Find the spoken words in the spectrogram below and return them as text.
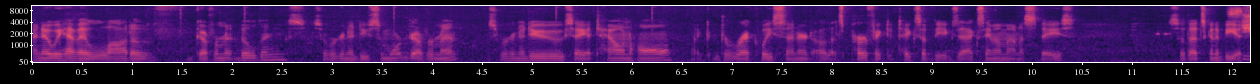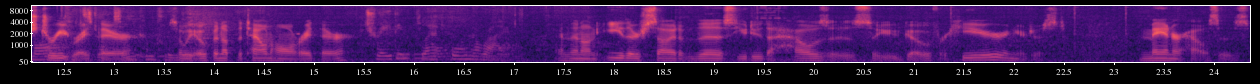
I know we have a lot of government buildings, so we're going to do some more government. So we're going to do, say, a town hall, like directly centered. Oh, that's perfect. It takes up the exact same amount of space. So that's going to be a Small street right there. Completed. So we open up the town hall right there. Trading platform arrived. And then on either side of this, you do the houses. So you go over here and you're just manor houses.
